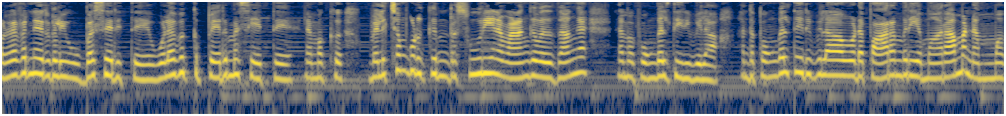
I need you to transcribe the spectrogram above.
உறவினர்களையும் உபசரித்து உழவுக்கு பெருமை சேர்த்து நமக்கு வெளிச்சம் கொடுக்கின்ற சூரியனை வணங்குவது தாங்க நம்ம பொங்கல் திருவிழா. அந்த பொங்கல் திருவிழாவோட பாரம்பரிய பாரம்பரியம் மாறாமல் நம்ம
